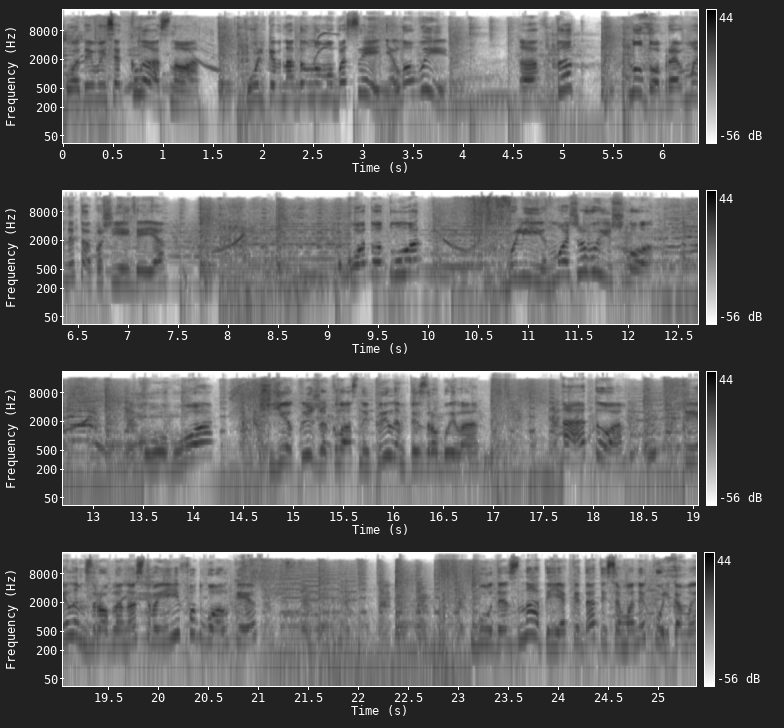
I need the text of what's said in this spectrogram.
Подивись, як класно! Кульки в надувному басейні, лови! Ах так? Ну добре, в мене також є ідея. От-от-от! Блін, майже вийшло. Ого! Який же класний килим ти зробила. А то килим зроблено з твоєї футболки. Буде знати, як кидатися мене кульками.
